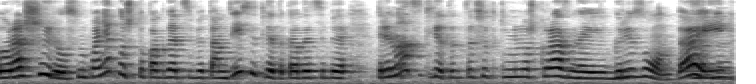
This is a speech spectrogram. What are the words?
расширился. Ну, понятно, что когда тебе там 10 лет, а когда тебе 13 лет, это все-таки немножко разный горизонт, да, mm-hmm. и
